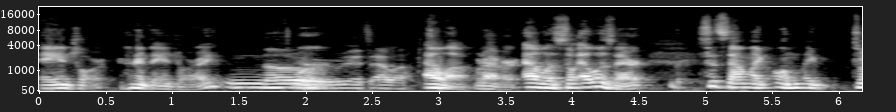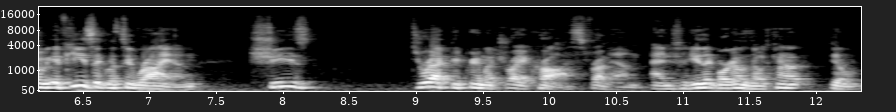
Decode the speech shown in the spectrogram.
Angel, her name's Angel, right? No, Or- it's Ella. Ella, whatever. Ella, so Ella's there, sits down like on like so if he's like let's say Ryan, she's directly pretty much right across from him, and so he's like working on his notes, kind of you know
